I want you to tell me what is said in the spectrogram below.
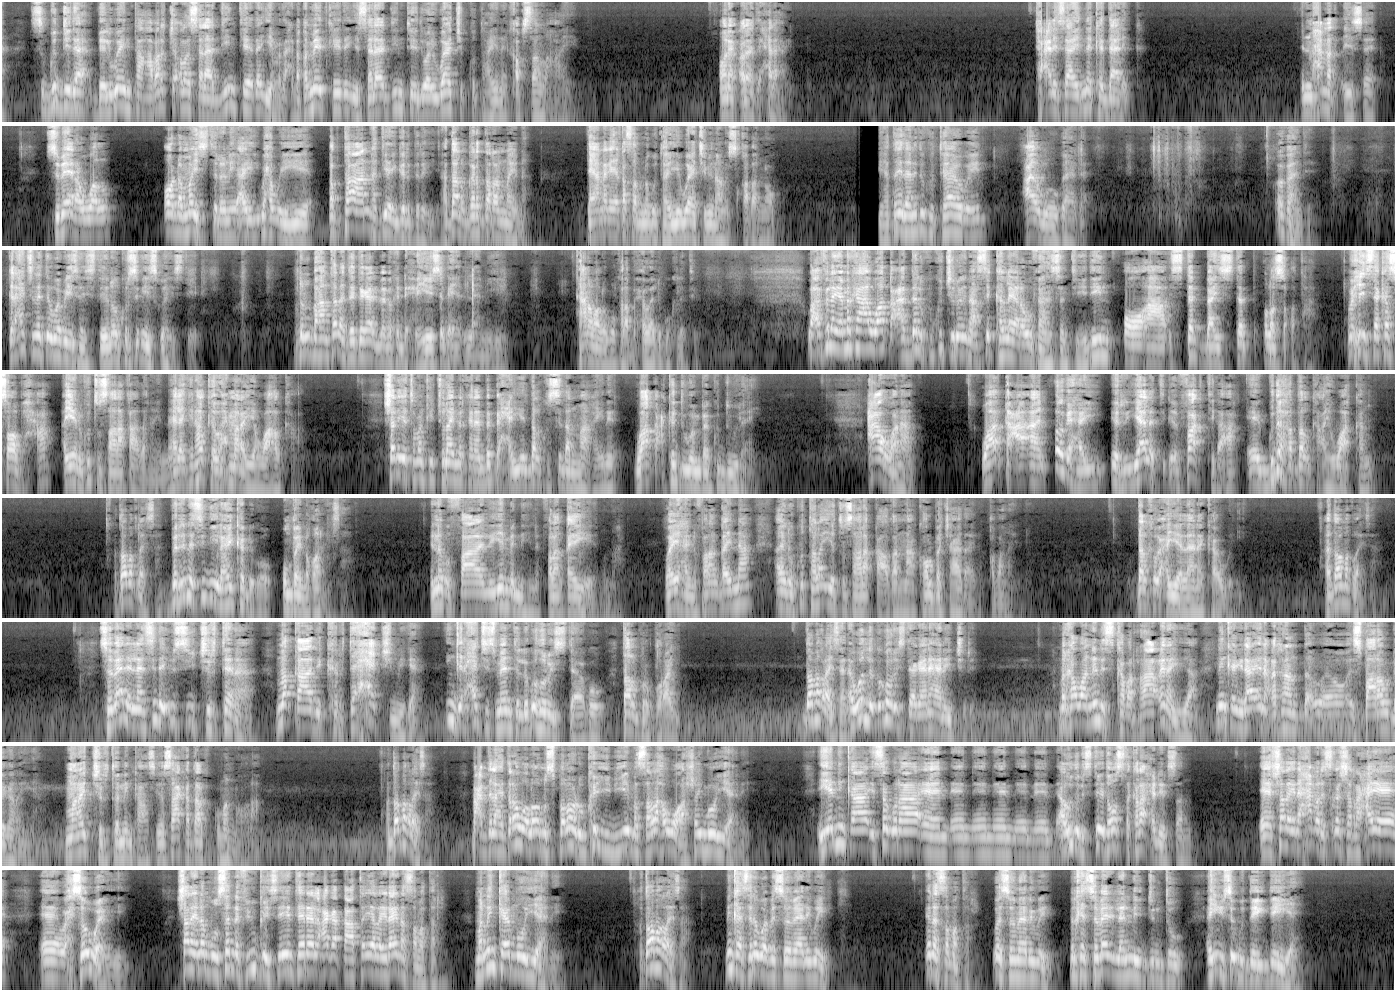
guddida belweynta habar jeclo salaadiinteeda iyo madax dhaqameedkeeda iyo salaadiinteedu ay waajib ku tahay inay qabsan lahaayeen. Oonay colaadi xalahay. Tacali saahidna kadalik. In maxamed ciise subeer awal oo dhammaystirani ay waxa weeye qabtaan haddii ay gardarayeen haddaanu gardaranayna dee annagay qasab nagu tahay iyo waajib inaanu isqabanno haddaydaan idinku taa caawa ogaada waa fahamtee garxajna de waabays haysteen oo kursigay isku haysteen dhulbahantana dee dagaal baaba ka dhexeeyo isaga iclaamiyeen kaana waa lagu kala baxo waa lagu kala tego waxaa filaya markaa waaqaca dalku ku jiro inaad si kaleera u fahamsantihidiin oo aa step by step ula socotaan. Wixiise ka soo baxa ayaynu ku tusaale qaadanayna lakiin halkay wax marayaan waa halkaa. Shan iyo tobankii julaay markaan aan babaxayay dalku sidan maahayne waaqac ka duwan baan ku duulaya caawana waaqaca aan ogahay ee reality ee factiga ah ee gudaha dalka ahi waa kan. Haddaa maqlaysaa berrina sidii ilaahay ka dhigo unbay noqonaysaa. Inagu faaliye ma nihina falanqeeyaynu nahay waayahaynu falanqaynaa aynu ku tala iyo tusaale qaadanaa kolba jahada aynu qabanayno. Dalka waxa yeelaana kaa weye haddaa maqlaysaa? Somalilan siday u sii jirtana ma qaadi karto xajmiga. In garxajis maanta laga hor istaago dal burburay. Haddaa maqlaysaan awood lagaga hor istaagaana aanay jirin marka waa nin iskaba raacinaya ninka yidhaha in ciraan isbaara u dhiganaya. Mana jirto ninkaas iyo saaka dalka kuma noolaa haddaa maqlaysaa ma cabdillahi darawal oo nusbalood uu ka iibiyey masalaha u ashay mooyaane. Iyo ninkaa isaguna awdal state hoosta kala xidhiidhsan. Ee shalayna xamar iska sharaxay ee wax soo waayey. Shalayna muuse nafi u geysay intee lacaga qaatay ee la yidhahna samatar. Ma ninkaa mooyaane? Haddaa maqlaysaa ninkaasina waaba soomaali weyn ina samatar waa soomaali weyn marka somalilan inay dunto ayuu isagu daydayahay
